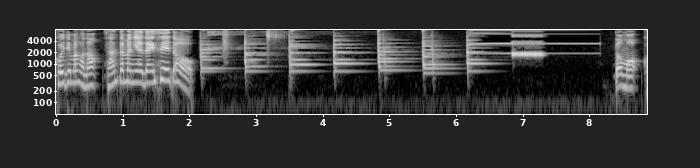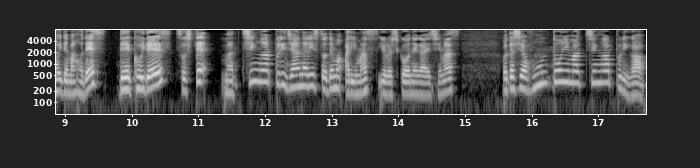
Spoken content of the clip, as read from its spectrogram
小出真帆のサンタマニア大聖堂どうも、小出真帆です。で、小出です。そして、マッチングアプリジャーナリストでもあります。よろしくお願いします。私は本当にマッチングアプリが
